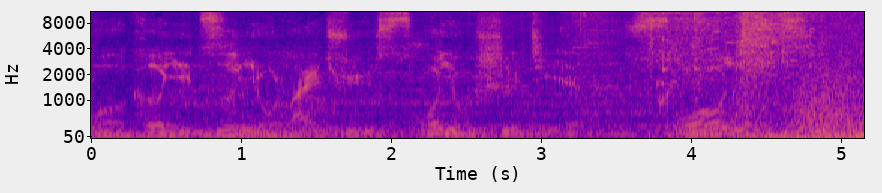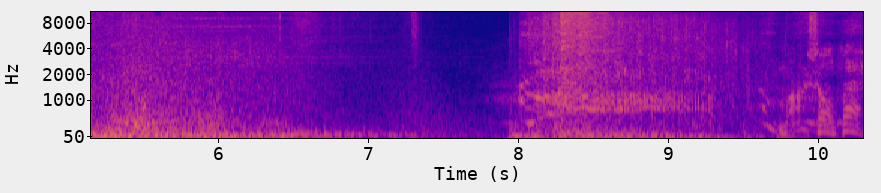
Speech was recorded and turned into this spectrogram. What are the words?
我可以自由来去所有世界，所有马上办。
